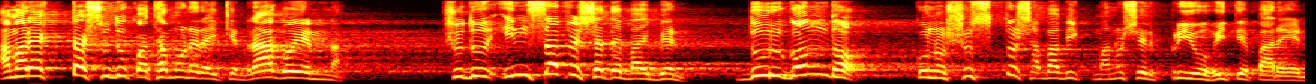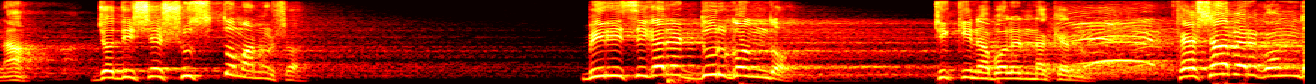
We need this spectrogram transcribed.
আমার একটা শুধু কথা মনে রাখেন, রাগ হইয়েন না। শুধু ইনসাফের সাথে পাইবেন দুর্গন্ধ কোনো সুস্থ স্বাভাবিক মানুষের প্রিয় হইতে পারে না। যদি সে সুস্থ মানুষ হয়, বিড়ি, সিগারেট দুর্গন্ধ, ঠিক কিনা বলেন না কেন? ফেসাবের গন্ধ,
